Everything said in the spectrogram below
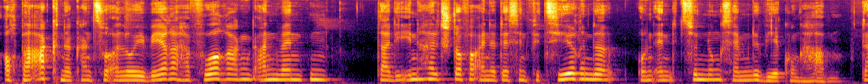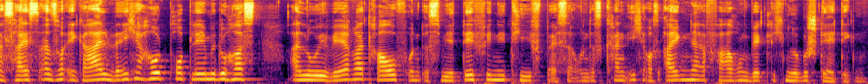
auch bei Akne kannst du Aloe Vera hervorragend anwenden, da die Inhaltsstoffe eine desinfizierende und entzündungshemmende Wirkung haben. Das heißt also, egal welche Hautprobleme du hast, Aloe Vera drauf und es wird definitiv besser. Und das kann ich aus eigener Erfahrung wirklich nur bestätigen.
